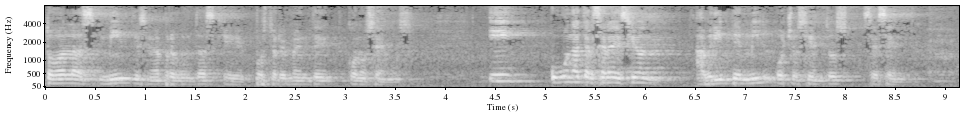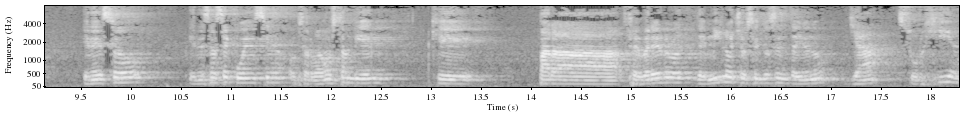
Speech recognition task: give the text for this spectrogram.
todas las 1019 preguntas que posteriormente conocemos. Y hubo una tercera edición, abril de 1860. En, eso, en esa secuencia observamos también que para febrero de 1861 ya surgía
